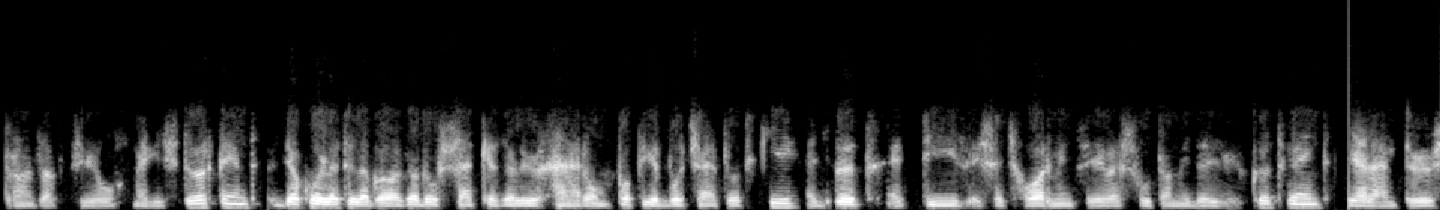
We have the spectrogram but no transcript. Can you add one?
tranzakció meg is történt. Gyakorlatilag az adósságkezelő három papír bocsátott ki, egy 5, egy 10 és egy 30 éves futamidejű kötvényt. Jelentős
